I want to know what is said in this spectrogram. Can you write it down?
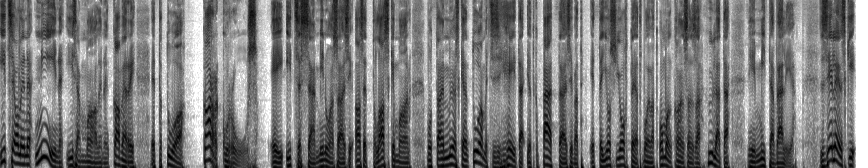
Itse olen niin isänmaallinen kaveri, että tuo karkuruus ei itsessään minua saisi asetta laskemaan, mutta en myöskään tuomitsisi heitä, jotka päättäisivät, että jos johtajat voivat oman kansansa hylätä, niin mitä väliä. Zelenski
